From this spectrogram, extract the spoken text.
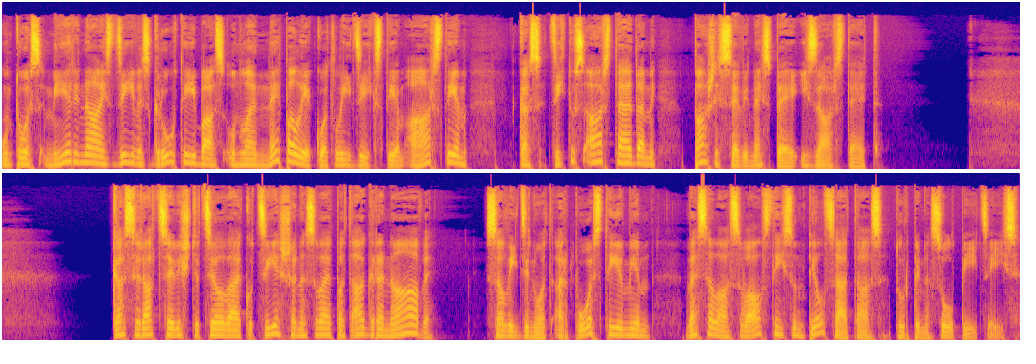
un tos mierinājis dzīves grūtībās, un lai nepaliekot līdzīgs tiem ārstiem, kas citus ārstēdami paši sevi nespēja izārstēt. Kas ir atsevišķu cilvēku ciešanas vai pat agra nāve, salīdzinot ar postījumiem veselās valstīs un pilsētās, turpina sulpīcijas.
